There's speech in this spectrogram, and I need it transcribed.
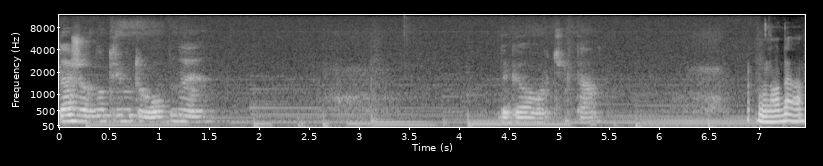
Даже внутриутробное договорчик там. Ну да.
